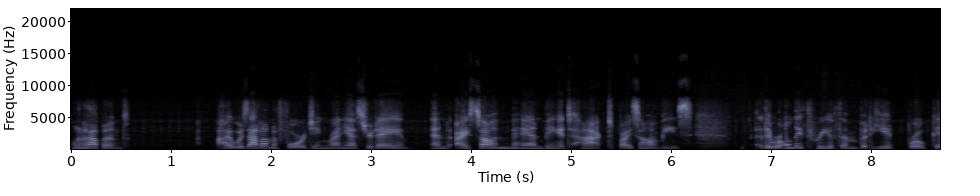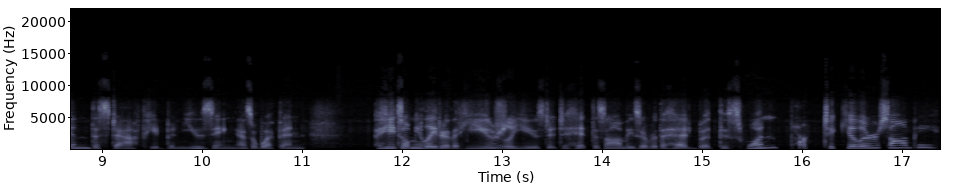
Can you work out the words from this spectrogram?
What happened? I was out on a foraging run yesterday, and I saw a man being attacked by zombies. There were only three of them, but he had broken the staff he'd been using as a weapon. He told me later that he usually used it to hit the zombies over the head, but this one particular zombie,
